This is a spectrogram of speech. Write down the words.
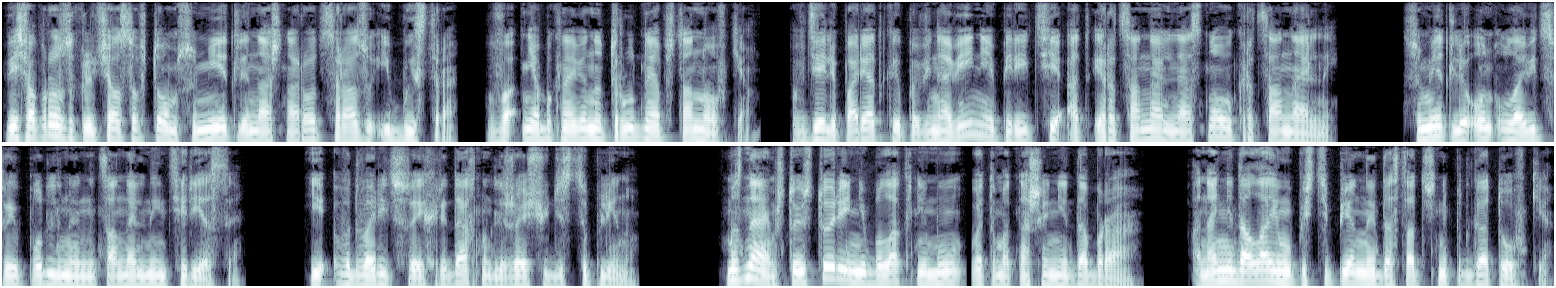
Весь вопрос заключался в том, сумеет ли наш народ сразу и быстро, в необыкновенно трудной обстановке, в деле порядка и повиновения перейти от иррациональной основы к рациональной, сумеет ли он уловить свои подлинные национальные интересы и водворить в своих рядах надлежащую дисциплину. Мы знаем, что история не была к нему в этом отношении добра, она не дала ему постепенной достаточной подготовки.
